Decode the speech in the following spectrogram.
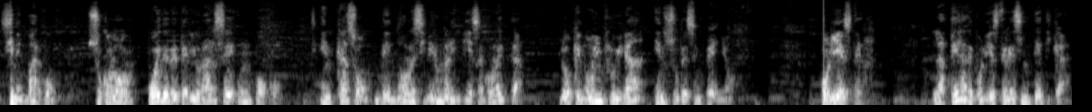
Sin embargo, su color puede deteriorarse un poco, en caso de no recibir una limpieza correcta, lo que no influirá en su desempeño. Poliéster. La tela de poliéster es sintética,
